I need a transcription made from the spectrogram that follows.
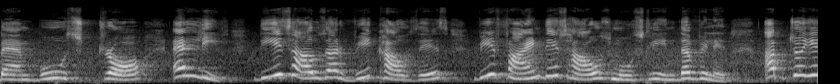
bamboo straw and leave these house are weak houses we find this house mostly in the village अब जो ये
